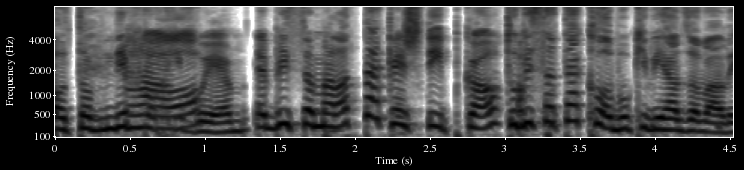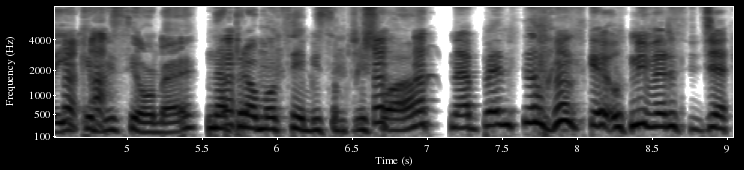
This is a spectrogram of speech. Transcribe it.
o tom nepochybujem. By som mala také štípko Tu by sa tak klobúky vyhadzovali, keby si one. Na promocie by som ti šla. na Pensylvánskej univerzite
